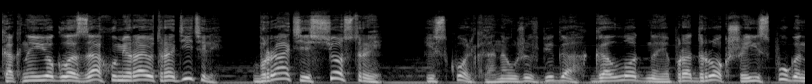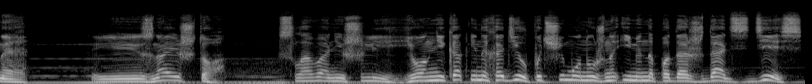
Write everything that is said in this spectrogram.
Как на ее глазах умирают родители? Братья, сестры? И сколько она уже в бегах, голодная, продрогшая, испуганная. Ты знаешь что? Слова не шли, и он никак не находил, почему нужно именно подождать здесь.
